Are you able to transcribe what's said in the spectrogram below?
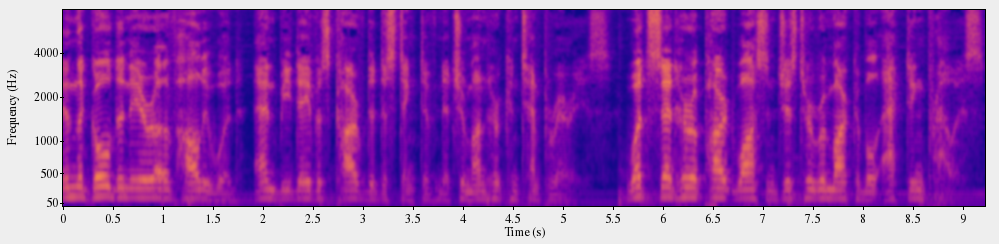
In the golden era of Hollywood, Ann B. Davis carved a distinctive niche among her contemporaries. What set her apart wasn't just her remarkable acting prowess,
